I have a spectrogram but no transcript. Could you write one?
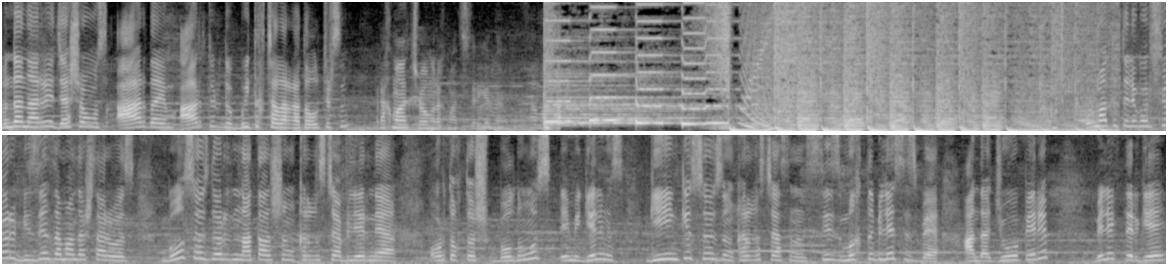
мындан ары жашооңуз ар дайым ар түрдүү буйтыкчаларга толуп жүрсүн рахмат чоң рахмат сиздерге да урматтуу телекөрүүчүлөр биздин замандаштарыбыз бул сөздөрдүн аталышын кыргызча билерине ортоктош болдуңуз эми келиңиз кийинки сөздүн кыргызчасын сиз мыкты билесизби анда жооп берип белектерге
